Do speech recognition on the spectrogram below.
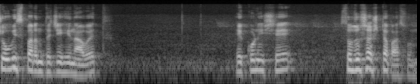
चोवीसपर्यंतची ही नावं आहेत. एकोणीसशे सदुसष्टपासून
